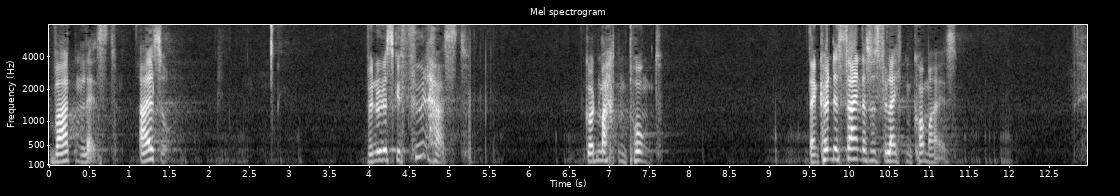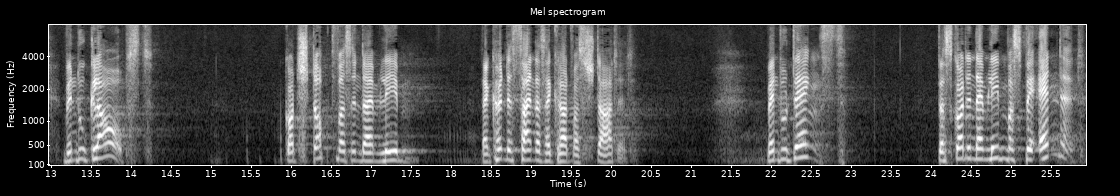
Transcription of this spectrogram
warten lässt. Also, wenn du das Gefühl hast, Gott macht einen Punkt, dann könnte es sein, dass es vielleicht ein Komma ist. Wenn du glaubst, Gott stoppt was in deinem Leben, dann könnte es sein, dass er gerade was startet. Wenn du denkst, dass Gott in deinem Leben was beendet,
